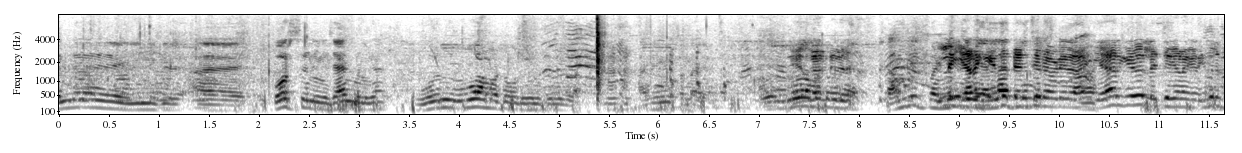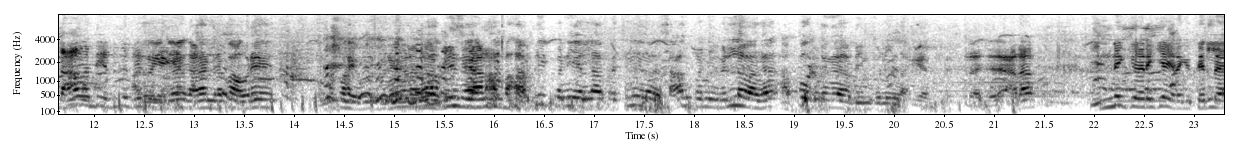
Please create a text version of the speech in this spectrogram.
வந்து இன்னைக்கு கோர்ஸ் நீங்க ஜாயின் பண்ணுங்க. ஒரு ரூபா மட்டும் விடுங்கன்னு சொன்னீங்களா? அப்படின்னா கடன்றப்ப அவரே ப்ளீஸ் வேணாம்ப்பா. கம்ப்ளீட் பண்ணி எல்லா பிரச்சனையும் சால்வ் பண்ணி வெளில வாங்க அப்போ கொடுங்க அப்படின்னு ராஜா. ஆனா இன்னைக்கு வரைக்கும் எனக்கு தெரியல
